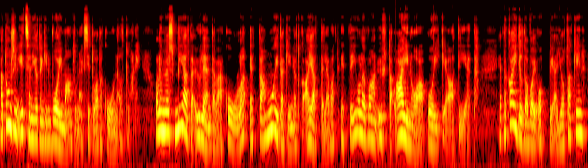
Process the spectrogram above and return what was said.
Mä tunsin itseni jotenkin voimaantuneeksi tuota kuunneltuani. Oli myös mieltä ylentävää kuulla, että on muitakin, jotka ajattelevat, ettei ole vain yhtä ainoaa oikeaa tietä. Että kaikilta voi oppia jotakin,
